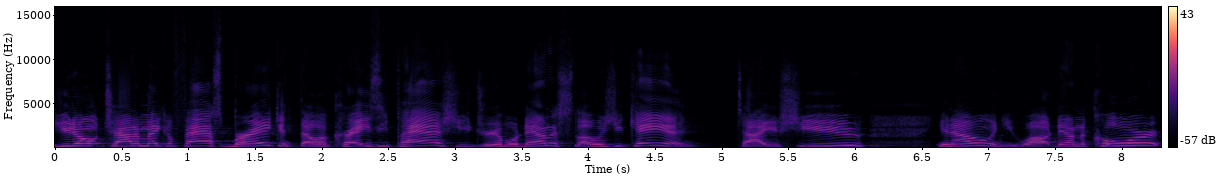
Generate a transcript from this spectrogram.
you don't try to make a fast break and throw a crazy pass. You dribble down as slow as you can. Tie your shoe, you know, and you walk down the court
